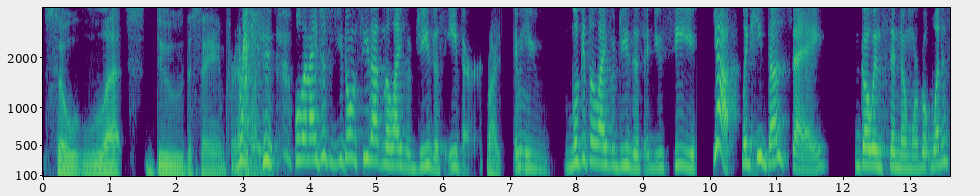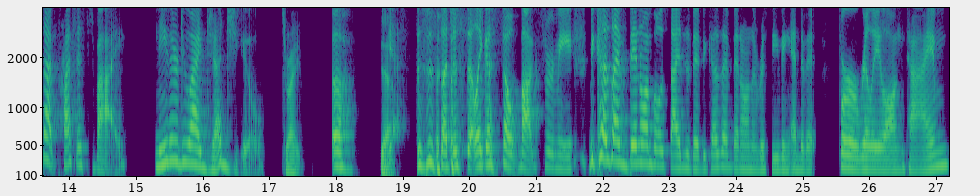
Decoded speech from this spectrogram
So let's do the same for everybody. Right. Well, and I just, you don't see that in the life of Jesus either. Right. I mean, you look at the life of Jesus and you see, yeah, like he does say, go and sin no more. But what is that prefaced by? Neither do I judge you. That's right. Oh, Yeah. yes. This is such a like a soapbox for me because I've been on both sides of it because I've been on the receiving end of it for a really long time.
